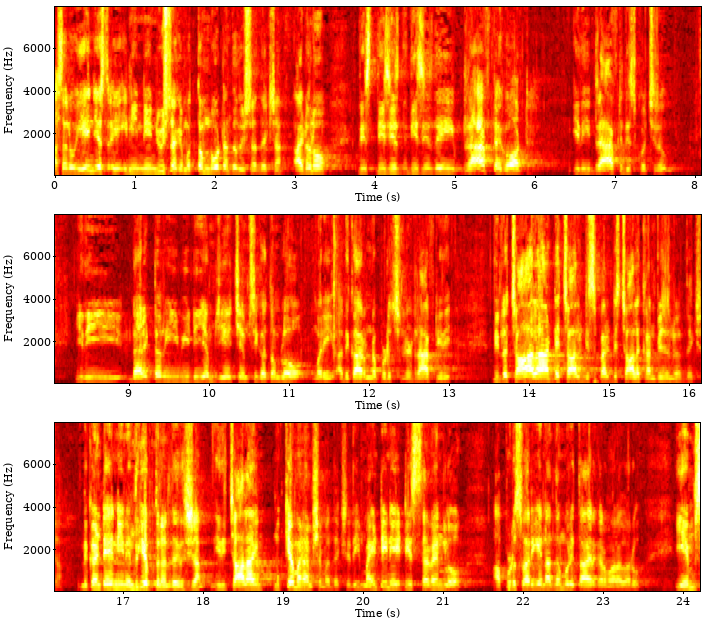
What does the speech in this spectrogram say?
అసలు ఏం చేస్తారు నేను- చూసిన మొత్తం నోట్ అంతా చూసిన అధ్యక్ష. I don't know this this is this is the draft I got ఇది డ్రాఫ్ట్ తీసుకొచ్చారు. ఇది డైరెక్టర్ ఈవీడిఎం జిహెచ్ఎంసీ గతంలో మరి అధికారం ఉన్నప్పుడు వచ్చిన డ్రాఫ్ట్ ఇది. దీంట్లో చాలా అంటే చాలా డిస్పారిటీస్ చాలా కన్ఫ్యూజన్ అధ్యక్ష. ఎందుకంటే నేను ఎందుకు చెప్తున్నాను అధ్యక్ష? ఇది చాలా ముఖ్యమైన అంశం అధ్యక్ష ఇది. నైన్టీన్ ఎయిటీ సెవెన్లో అప్పుడు స్వర్గీయ నందమూరి తారక రామారావు గారు ఎంసీఏ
